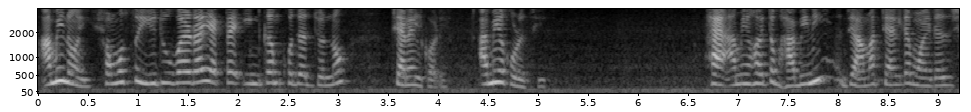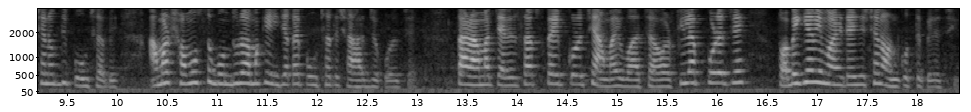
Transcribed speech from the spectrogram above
আমি নই, সমস্ত ইউটিউবাররাই একটা ইনকাম খোঁজার জন্য চ্যানেল করে। আমিও করেছি। হ্যাঁ আমি হয়তো ভাবিনি যে আমার চ্যানেলটা মনিটাইজেশন অবধি পৌঁছাবে। আমার সমস্ত বন্ধুরা আমাকে এই জায়গায় পৌঁছাতে সাহায্য করেছে। তারা আমার চ্যানেল সাবস্ক্রাইব করেছে, আমায় ওয়াচ আওয়ার ফিল আপ করেছে, তবে কি আমি মনিটাইজেশন অন করতে পেরেছি।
